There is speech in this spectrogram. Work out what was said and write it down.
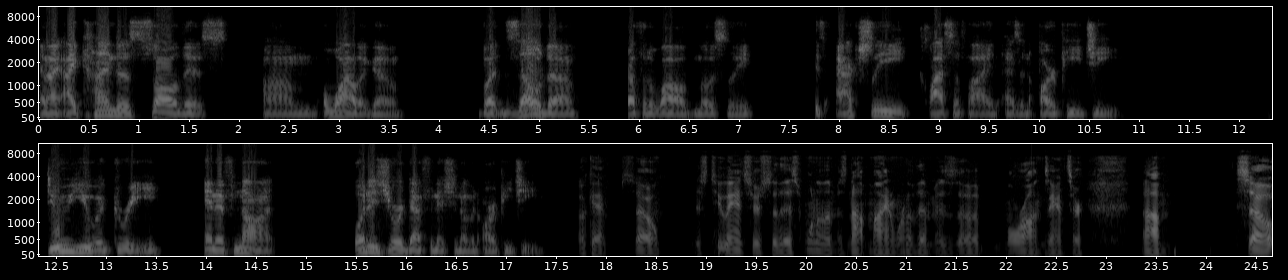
and I, I kind of saw this um, a while ago, but Zelda, Breath of the Wild mostly, is actually classified as an RPG. Do you agree? And if not, what is your definition of an RPG? Okay, so there's two answers to this. One of them is not mine. One of them is a moron's answer. Um, so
